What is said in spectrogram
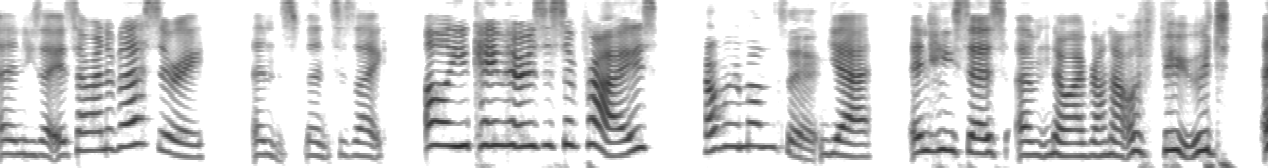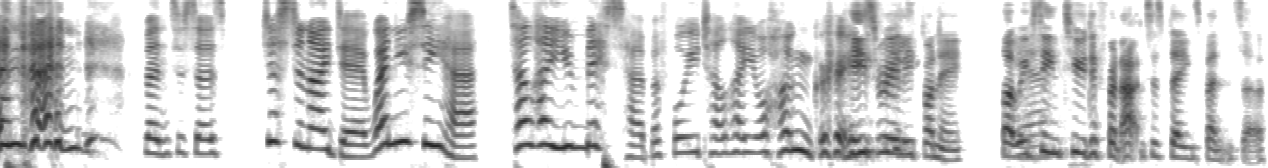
And he's like, "It's our anniversary." And Spencer's like, "Oh, you came here as a surprise." How romantic. Yeah. And he says, um, no, I ran out of food. And then Spencer says, just an idea. When you see her, tell her you miss her before you tell her you're hungry. He's really funny. Like we've seen two different actors playing Spencer.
